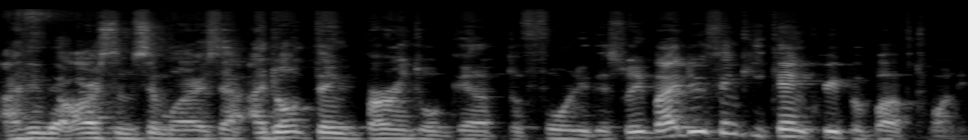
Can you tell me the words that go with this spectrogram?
I think there are some similarities. That I don't think Burns will get up to 40 this week, but I do think he can creep above 20.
